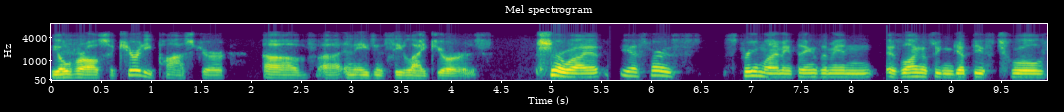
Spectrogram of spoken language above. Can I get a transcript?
the overall security posture of uh, an agency like yours? Sure, Wyatt. Yeah, as far as streamlining things, I mean, as long as we can get these tools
